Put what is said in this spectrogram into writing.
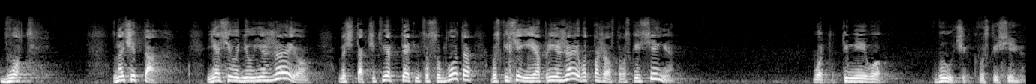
Вот. Значит так, я сегодня уезжаю, значит так, четверг, пятница, суббота, воскресенье я приезжаю, вот, пожалуйста, воскресенье, вот, ты мне его выучи к воскресенью.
